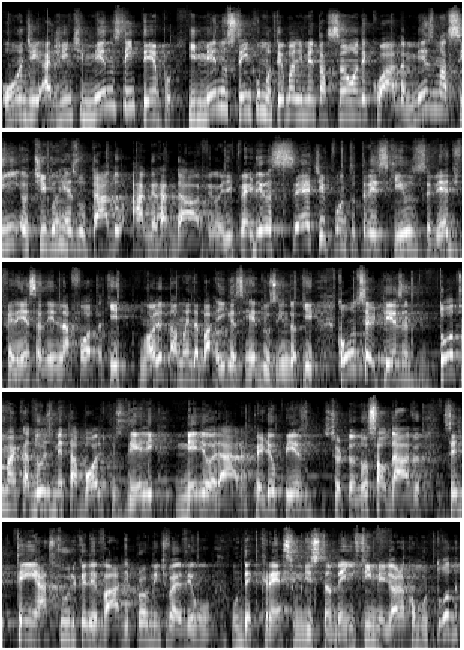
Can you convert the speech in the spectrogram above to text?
onde a gente menos tem tempo e menos tem como ter uma alimentação adequada. Mesmo assim, eu tive um resultado agradável. Ele perdeu 7,3 quilos. Você vê a diferença nele na foto aqui. Olha o tamanho da barriga se reduzindo aqui. Com certeza, todos os marcadores metabólicos dele melhoraram. Perdeu peso, se tornou saudável. Se ele tem ácido úrico elevado, e provavelmente vai ver um, um decréscimo disso também. Enfim, melhora como um todo.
